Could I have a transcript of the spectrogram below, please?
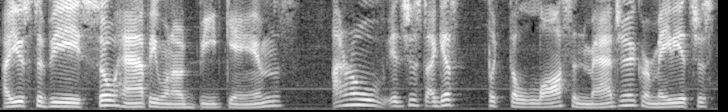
I used to be so happy when I would beat games. I don't know, it's just, I guess, like the loss and magic, or maybe it's just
